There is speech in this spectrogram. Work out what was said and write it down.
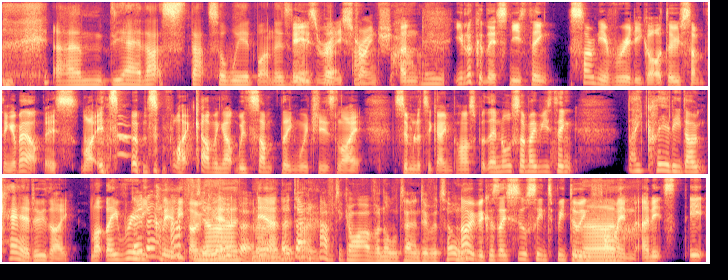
um, yeah, that's that's a weird one, isn't it? It is really But, strange. uh, And I mean, you look at this and you think Sony have really got to do something about this, like in terms of like coming up with something which is like similar to Game Pass. But then also maybe you think they clearly don't care, do they? Like they really they don't clearly have don't to No, care. no, yeah. they, they don't, don't. have to come out of an alternative at all. No, because they still seem to be doing No. fine, and it's it.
